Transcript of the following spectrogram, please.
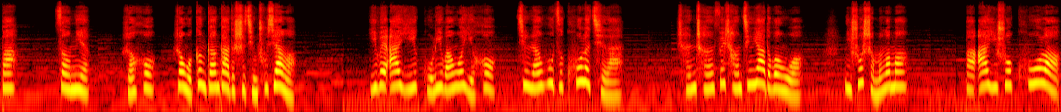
八，造孽！然后让我更尴尬的事情出现了。一位阿姨鼓励完我以后，竟然兀自哭了起来。晨晨非常惊讶的问我：“你说什么了吗？”把阿姨说哭了。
